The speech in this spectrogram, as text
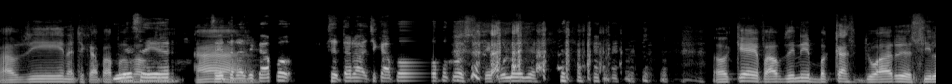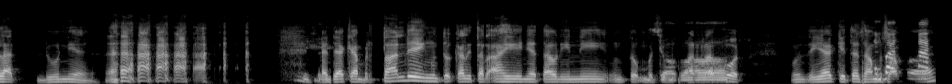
Fauzi nak cakap apa-apa Ya, Fauzi? saya. Ah. Saya tak nak cakap apa. Saya tak nak cakap apa-apa, coach. Saya follow je. Okey, Fauzi ni bekas juara silat dunia. Dan dia akan bertanding untuk kali terakhirnya tahun ini untuk mencuba InsyaAllah. rebut. Mungkin ya kita sama-sama eh.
